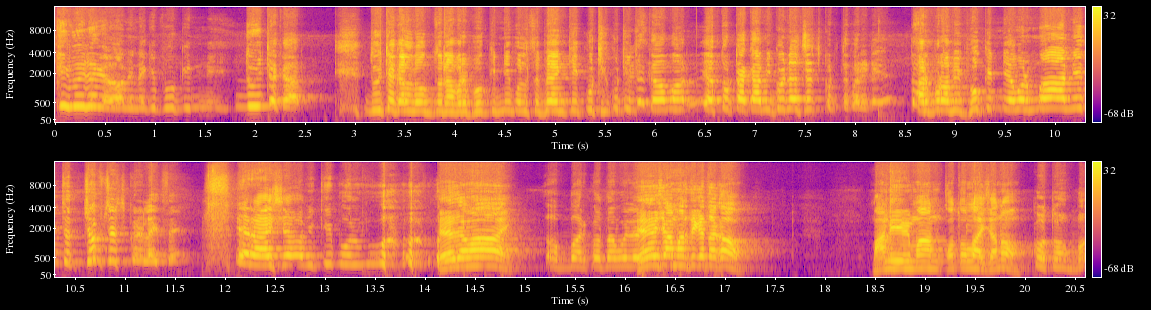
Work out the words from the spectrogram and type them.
কি বলে গেল? আমি নাকি ফকির নেই দুই টাকা দুই টাকার লোকজন আমার ফকির নেই বলছে ব্যাংকে কোটি কোটি টাকা আমার। এত টাকা আমি গোনা শেষ করতে পারি না তারপর আমি ফকির নিয়ে আমার মা নির্যত সব শেষ করে লাগছে এরা আয়সা আমি কি বলব? এ জামাই আব্বার কথা বলে এই যে আমার দিকে তাকাও। মানির মান কত লাই জানো? কত আব্বা?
